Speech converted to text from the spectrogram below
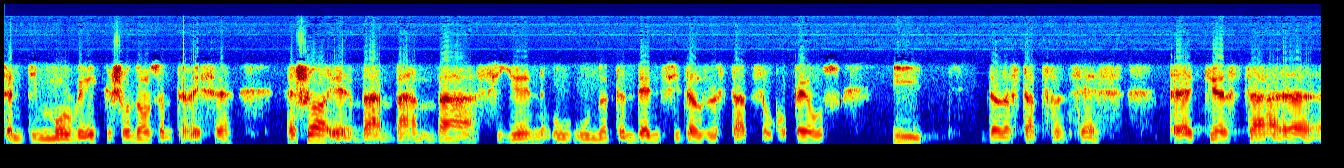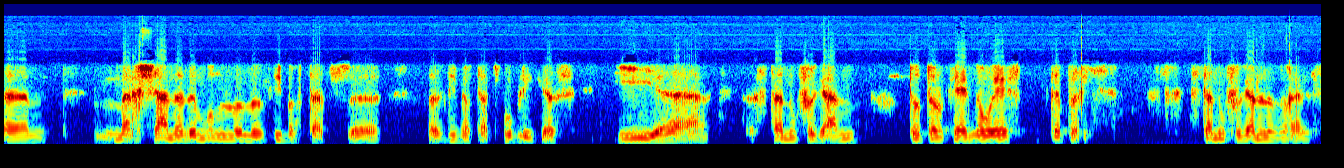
sentim molt bé que això no els interessa això eh, va, va, va siguent una tendència dels estats europeus i de l'estat francès eh, que està eh, eh, marxant a damunt les llibertats, eh, les llibertats públiques i eh, estan ofegant tot el que no és de París. Estan ofegant les arrels.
